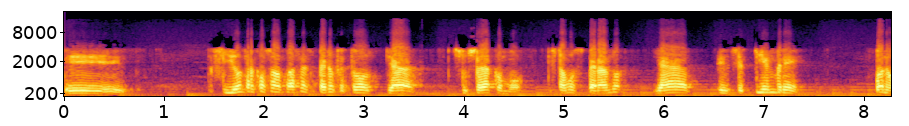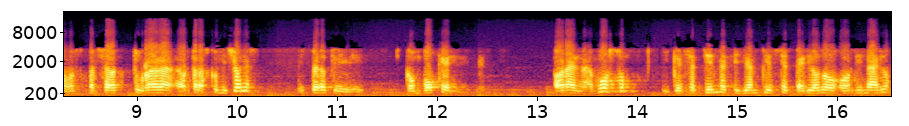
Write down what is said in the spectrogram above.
Eh, si otra cosa no pasa, espero que todo ya suceda como estamos esperando. Ya en septiembre, bueno, se va a turrar a otras comisiones. Espero que convoquen ahora en agosto y que en septiembre, que ya empiece el periodo ordinario,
